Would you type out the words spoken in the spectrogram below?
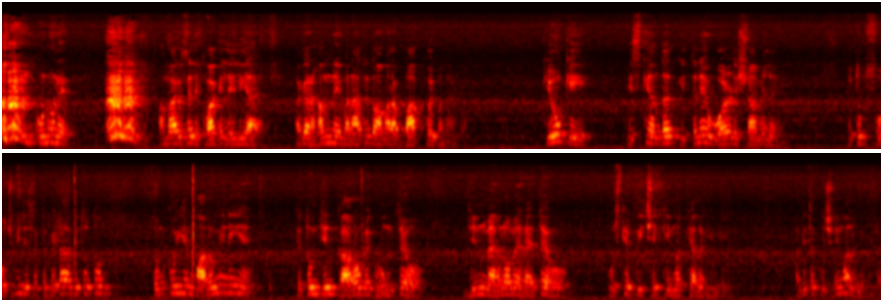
उन्होंने हमारे से लिखवा के ले लिया है। अगर हम नहीं बनाते तो हमारा बाप कोई बनाएगा। क्योंकि इसके अंदर इतने वर्ड शामिल हैं कि तुम सोच भी नहीं सकते बेटा अभी तो तुम तुमको ये मालूम ही नहीं है कि तुम जिन कारों में घूमते हो जिन महलों में रहते हो उसके पीछे कीमत क्या लगी हुई है? अभी तक कुछ नहीं मालूम है बेटा.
